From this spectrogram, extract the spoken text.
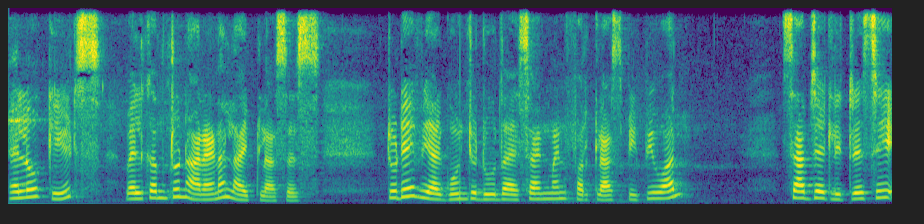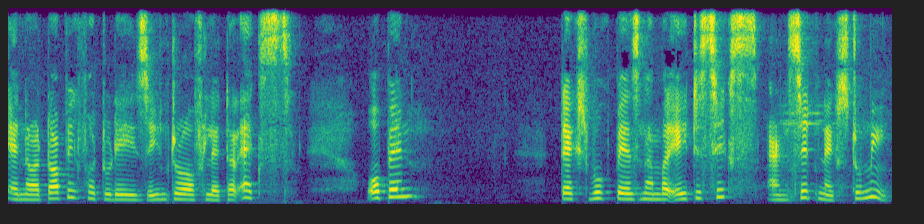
Hello kids, welcome to Narayana live classes. Today we are going to do the assignment for class PP1 subject literacy and our topic for today is intro of letter X. Open textbook page number 86 and sit next to me.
